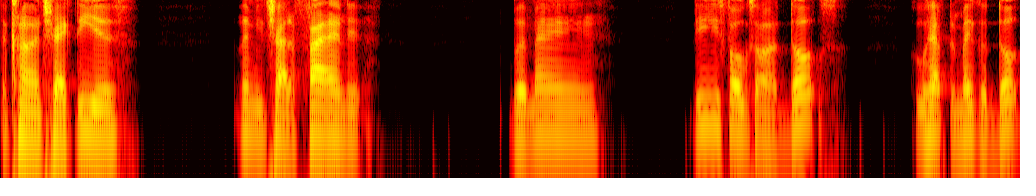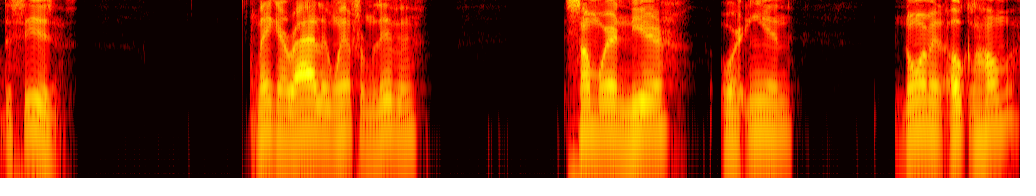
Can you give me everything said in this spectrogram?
the contract is. Let me try to find it. But man, these folks are adults who have to make adult decisions. Lincoln Riley went from living somewhere near or in Norman, Oklahoma,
